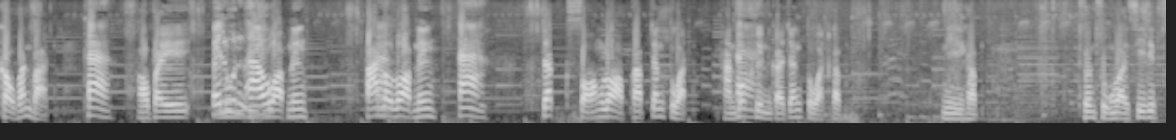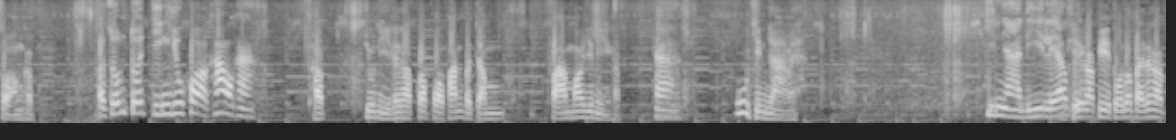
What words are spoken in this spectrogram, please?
เก้าพันบาท ค่ะ เอาไปไปรุ่นเอารอบหนึงผ่านค่ะเรารอบหนึงค่ะ จักสองรอบครับจังตรวจหันพกค่ะ ขึ้นกับจังตรวจครับ นี่ครับส่วนสูงร้อยสี่สิบสองครับ ผสมตัวจริงอยู่คอกเข้าค่ะ ครับอยู่นี่เลยครับ ก็พอพันธุ์ประจำฟาร์มเขาอยู่นี่ครับค่ะ อู้กินยาไหมกินยาดีแล้ว โอเคครับพี่ตัวต่อไปนะครับ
